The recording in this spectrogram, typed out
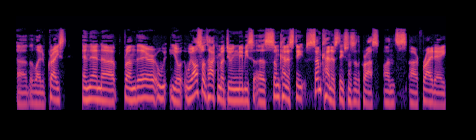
uh, the light of Christ, and then uh, from there, we, you know, we also talking about doing maybe uh, some kind of state, some kind of stations of the cross on uh, Friday,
